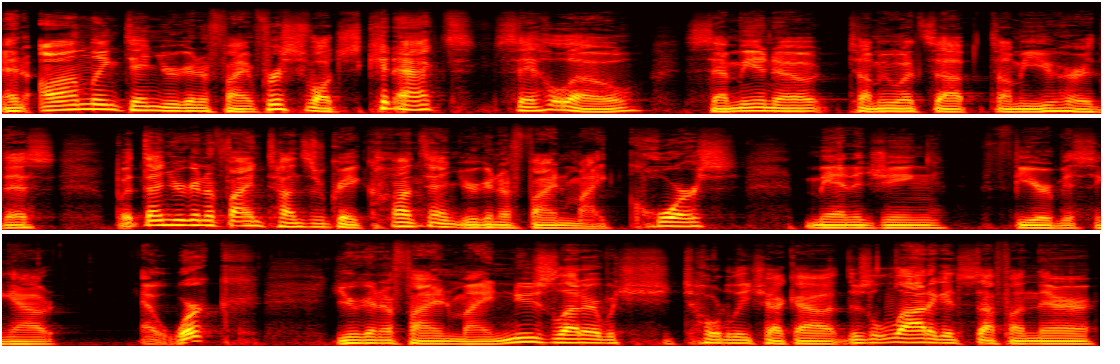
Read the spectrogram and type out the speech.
And on LinkedIn, you're going to find, first of all, just connect, say hello, send me a note, tell me what's up, tell me you heard this. But then you're going to find tons of great content. You're going to find my course, Managing Fear of Missing Out at Work. You're going to find my newsletter, which you should totally check out. There's a lot of good stuff on there.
